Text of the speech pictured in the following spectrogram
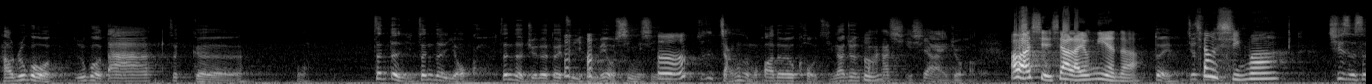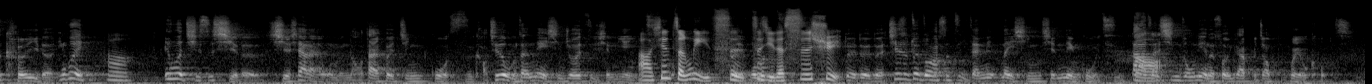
好，如果如果大家这个哦真的真的有口，真的觉得对自己很没有信心，嗯就是讲什么话都有口疾，那就是把它写下来就好了。啊把它写下来又念的，对，就是这样行吗？其实是可以的，因为嗯，因为其实写的写下来，我们脑袋会经过思考，其实我们在内心就会自己先念一次。啊，先整理一次自己的思绪。对对对，其实最重要是自己在内内心先念过一次，大家在哦心中念的时候，应该比较不会有口疾。哦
